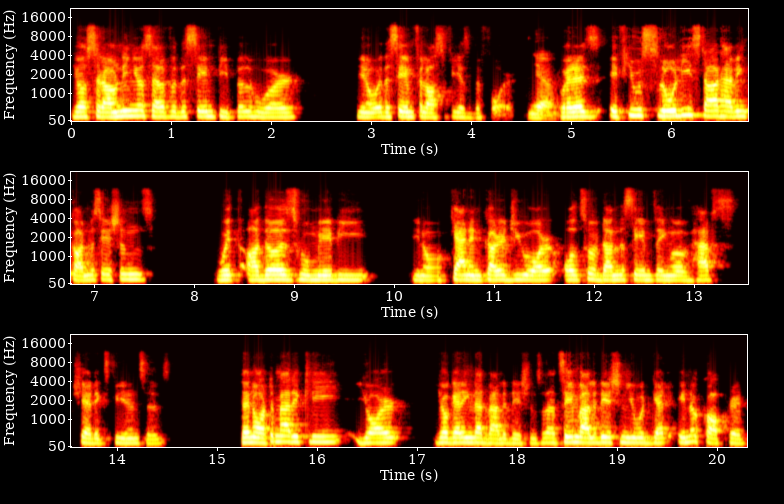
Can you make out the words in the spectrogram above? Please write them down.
you're surrounding yourself with the same people who are you know with the same philosophy as before. Yeah. Whereas if you slowly start having conversations with others who maybe you know can encourage you or also have done the same thing or have shared experiences then automatically you're you're getting that validation. So that same validation you would get in a corporate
